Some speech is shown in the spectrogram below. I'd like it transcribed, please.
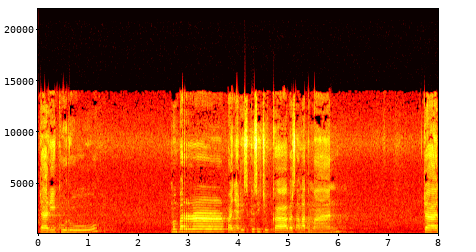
dari guru memperbanyak diskusi juga bersama teman dan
